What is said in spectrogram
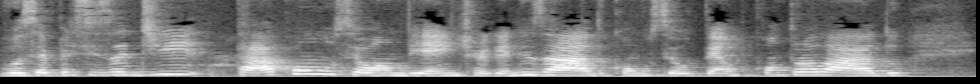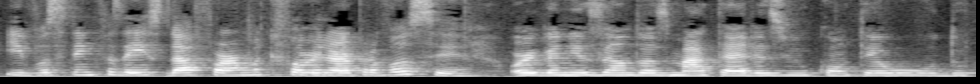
você precisa de estar tá com o seu ambiente organizado, com o seu tempo controlado e você tem que fazer isso da forma que for melhor para você. Organizando as matérias e o conteúdo,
